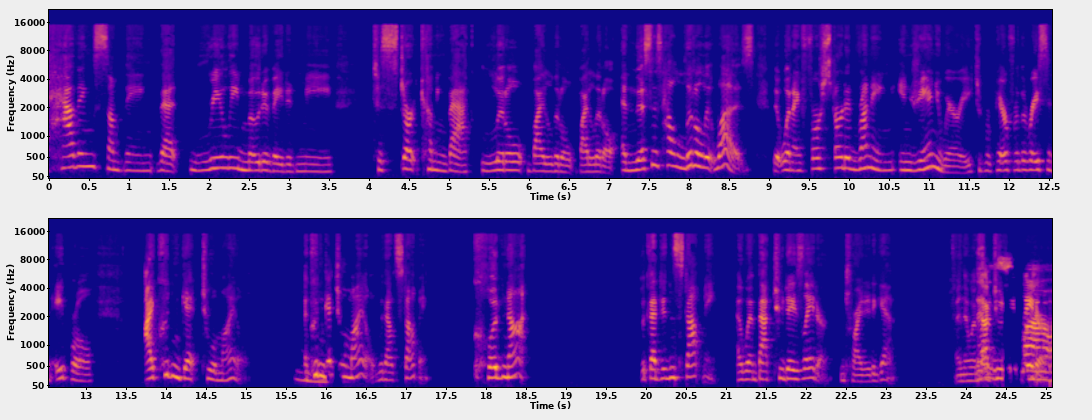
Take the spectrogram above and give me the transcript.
having something that really motivated me to start coming back little by little by little. And this is how little it was that when I first started running in January to prepare for the race in April, I couldn't get to a mile. Mm-hmm. I couldn't mm. get to a mile without stopping. Could not. But that didn't stop me. I went back two days later and tried it again. And then went that back two days wow. later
